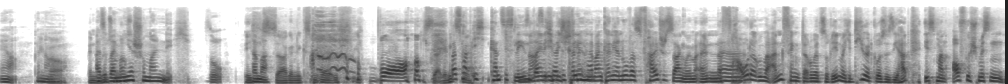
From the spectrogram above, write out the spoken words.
Ja, genau. Ja. Also bei müssen mir machst, schon mal nicht. So. Ich sage nichts mehr. Ich, ich, Boah. Ich sage nichts Was habe mehr. ich? Kannst du es lesen, Nein, ich, ich, kann, ja- man kann ja nur was Falsches sagen. Wenn man einer Frau darüber anfängt, darüber zu reden, welche T-Shirt-Größe sie hat, ist man aufgeschmissen.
